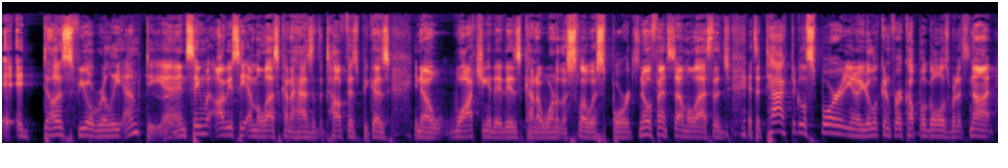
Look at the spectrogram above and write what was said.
it, it does feel really empty. And same with obviously MLS kind of has it the toughest because you know watching it, it is kind of one of the slowest sports. No offense to MLS, it's, it's a tactical sport. You know, you're looking for a couple goals, but it's not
